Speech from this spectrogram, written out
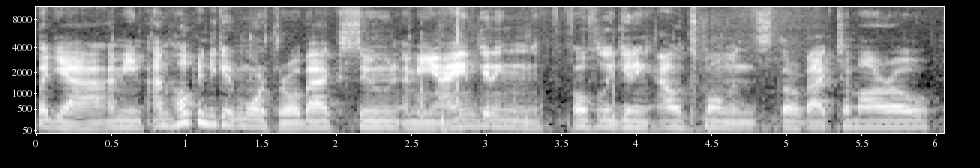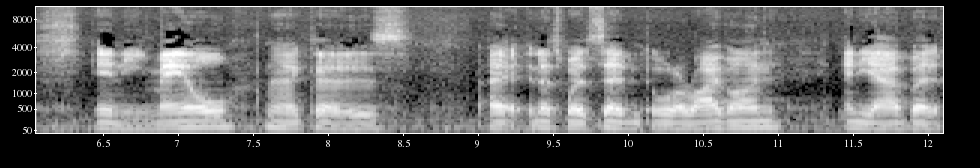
But yeah, I mean, I'm hoping to get more throwbacks soon. I mean, I am getting, hopefully getting Alex Bowman's throwback tomorrow in the mail, because I, that's what it said it will arrive on. And yeah, but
